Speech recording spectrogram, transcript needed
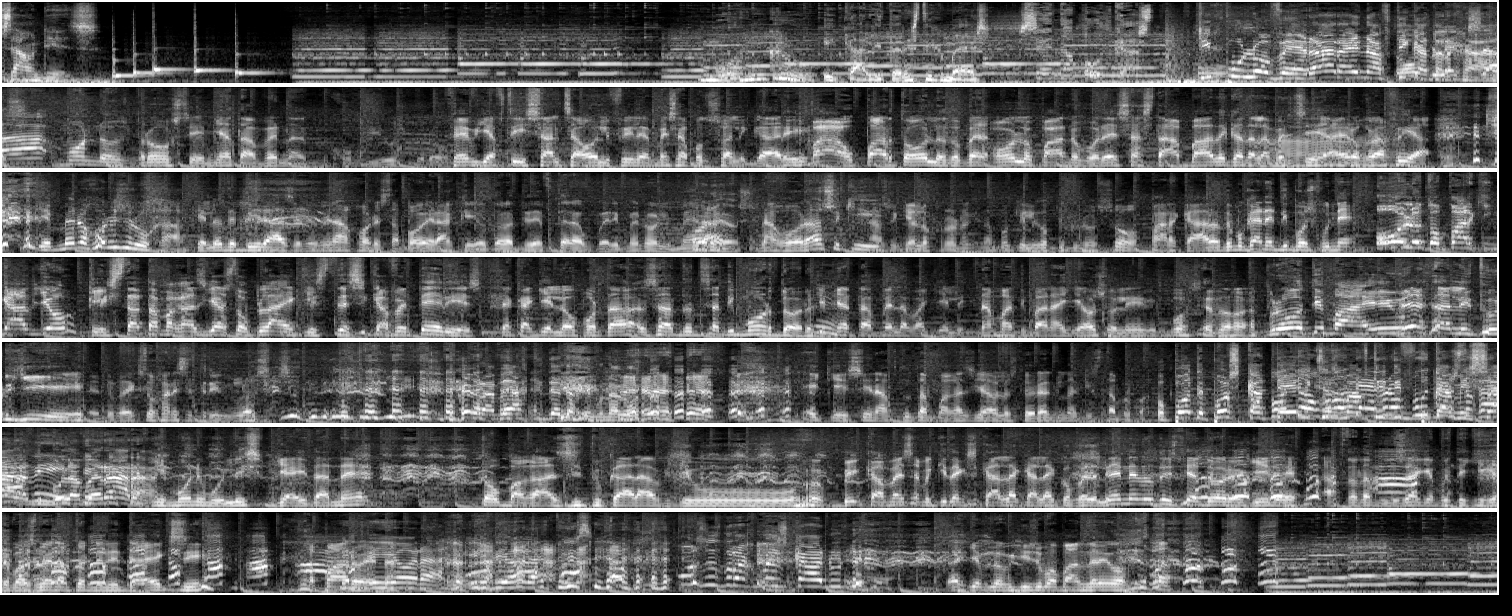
Sound is. Morning Crew. Οι καλύτερες στιγμές σε ένα podcast. Τι πουλοβεράρα είναι αυτή Το καταρχάς. μπλέξα μόνος μπρο σε μια ταβέρνα χοχλιούς μπρο. Φεύγει αυτή η σάλτσα όλη φίλε μέσα από το σαλιγκάρι. Πάω, πάρ το όλο εδώ πέρα. Όλο πάνω μωρέ, σαν στάμπα, δεν καταλαβαίνεις αερογραφία. και μένω χωρίς ρούχα. Και λέω δεν πειράζει, ρε, μην αγχώνεσαι. Θα πάω Ηράκλειο τώρα τη Δευτέρα που περιμένω όλη μέρα. Ωραίος. Να αγοράσω και. Να και άλλο χρόνο και θα πω και λίγο από την γνωσό. Παρκάρω, δεν μου κάνει εντύπωση που είναι όλο το πάρκινγκ άδειο. Κλειστά τα μαγαζιά στο πλάι, κλειστές οι καφετέρειε. Μια καγκελόπορτα σαν, σαν τη Μόρντορ. Και μια ταμπέλα Βαγγέλη. Να μα την Παναγία όσο λέει πώς εδώ. 1η Μαου δεν θα λειτουργεί. Εν τω μεταξύ το είχαν σε τρεις γλώσσες. Βέβαια, αχ την τέταρτη μου να βγω. Εκεί εσύ είναι αυτό τα μαγαζιά όλα στο Ηράκλειο να κλειστά προφανώ. Οπότε πώς κατέληξες 80 με αυτή ευρώ την φούτρα στο πουκαμισάρα, καράβι. την πουλοβεράρα. Η μόνη μου λύση ποια ήταν το μαγαζί του καραβιού. Μπήκα μέσα, με κοίταξε καλά, καλά η κοπέλα. Δεν είναι εδώ το εστιατόριο, κύριε. Αυτά τα μπλουζάκια που είναι εκεί κρεμασμένα από το 96. Θα πάρω Ήρθε η ένα. ώρα. Ήρθε η ώρα τη. Πόσες δραχμές κάνουν. Θα έχει ευλογήσει ο Παπανδρέου αυτά.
